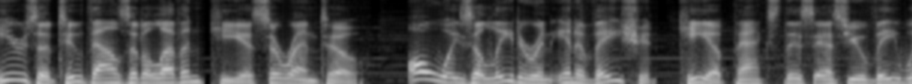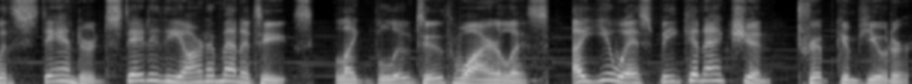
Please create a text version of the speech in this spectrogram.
Here's a 2011 Kia Sorento. Always a leader in innovation, Kia packs this SUV with standard state-of-the-art amenities like Bluetooth wireless, a USB connection, trip computer,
